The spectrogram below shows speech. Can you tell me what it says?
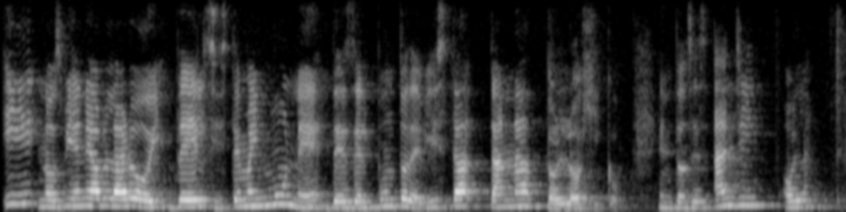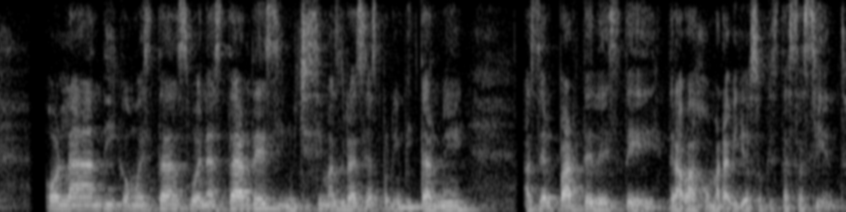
y nos viene a hablar hoy del sistema inmune desde el punto de vista tanatológico. Entonces, Angie, hola. Hola Andy, ¿cómo estás? Buenas tardes y muchísimas gracias por invitarme a ser parte de este trabajo maravilloso que estás haciendo.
